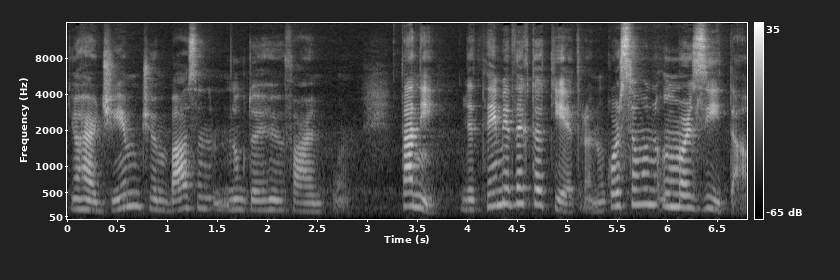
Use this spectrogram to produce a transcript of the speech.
një harxhim që mbase nuk do ju hyjë fare në punë. Tani, le ta themi edhe këtë tjetrën, nuk se unë u mërzita,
